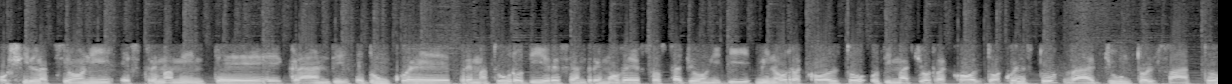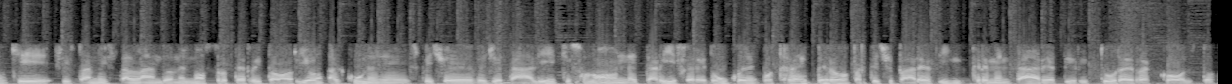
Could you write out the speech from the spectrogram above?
oscillazioni estremamente grandi. È dunque prematuro dire se andremo verso stagioni di minor raccolto o di maggior raccolto. A questo va aggiunto il fatto che si stanno installando nel nostro territorio alcune specie vegetali che sono nettarifere, dunque potrebbero partecipare ad incrementare addirittura il raccolto.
